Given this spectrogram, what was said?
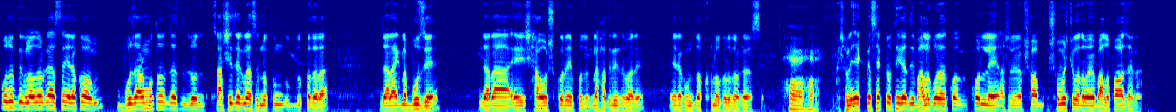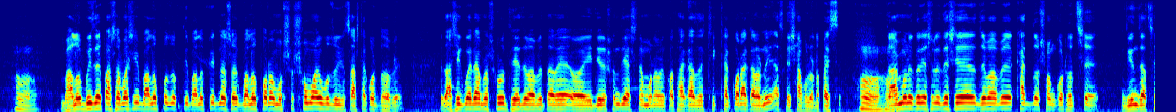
প্রযুক্তিগুলো দরকার আছে এরকম বোঝার মতো চাষি যেগুলো আছে নতুন উদ্যোক্তা যারা যারা এগুলো বুঝে যারা এই সাহস করে প্রজেক্টগুলো হাতে নিতে পারে এরকম দক্ষ লোকের দরকার আছে। হ্যাঁ হ্যাঁ। আসলে একটা সেক্টর থেকে যদি ভালো করে করলে আসলে সব সমষ্টিগতভাবে ভালো পাওয়া যায় না। ভালো বীজের পাশাপাশি ভালো প্রযুক্তি ভালো কীটনাশক ভালো পরামর্শ সময় উপযোগী চাষটা করতে হবে। আশিক ভাই আমরা শুরু থেকে যেভাবে তারা ওই ডিরেকশন দিয়ে আসছিলাম মোটামুটি কথা কাজে ঠিকঠাক করার কারণে আজকে সাফল্যটা পাইছে। তো আমি মনে করি আসলে দেশে যেভাবে খাদ্য সংকট হচ্ছে দিন যাচ্ছে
